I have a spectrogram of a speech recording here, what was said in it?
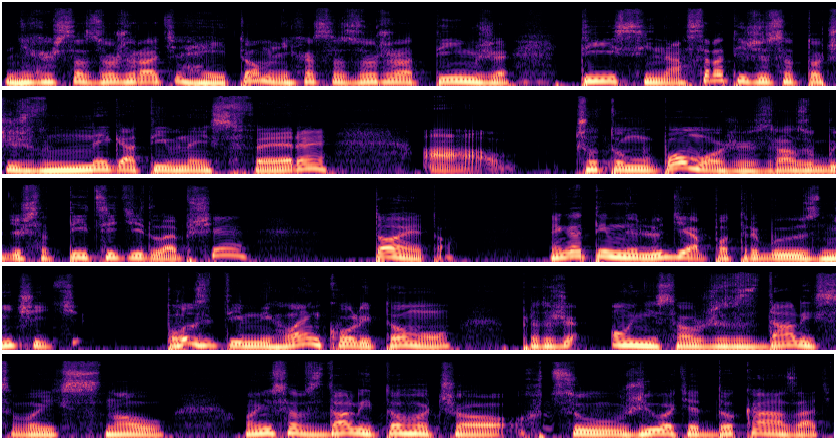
Necháš sa zožrať hejtom? Necháš sa zožrať tým, že ty si nasratý, že sa točíš v negatívnej sfére a čo tomu pomôže? Zrazu budeš sa ty cítiť lepšie? To je to. Negatívni ľudia potrebujú zničiť pozitívnych len kvôli tomu, pretože oni sa už vzdali svojich snov. Oni sa vzdali toho, čo chcú v živote dokázať.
